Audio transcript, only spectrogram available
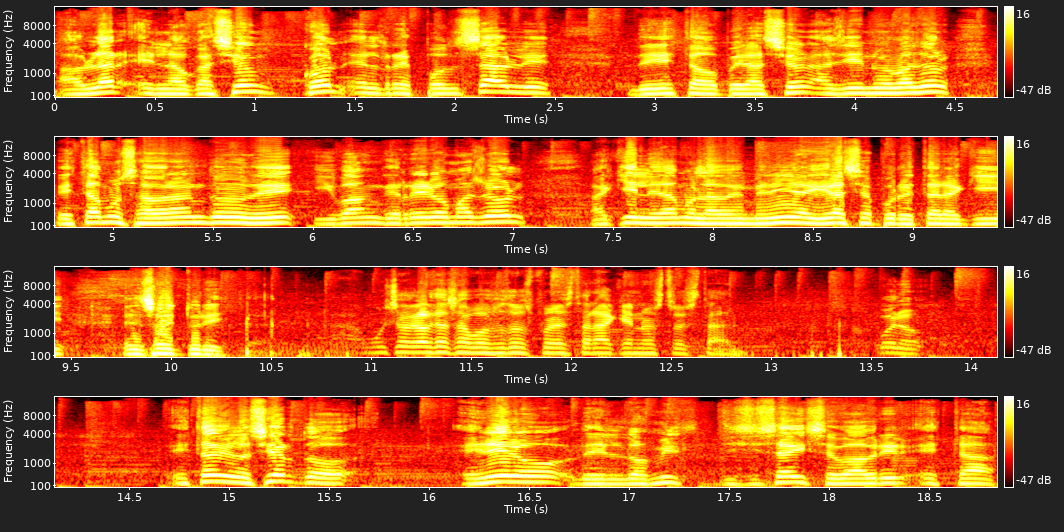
a hablar en la ocasión con el responsable de esta operación allí en Nueva York. Estamos hablando de Iván Guerrero Mayol, a quien le damos la bienvenida y gracias por estar aquí en Soy Turista. Muchas gracias a vosotros por estar aquí en nuestro stand. Bueno, está bien lo cierto, enero del 2016 se va a abrir esta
